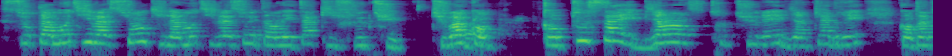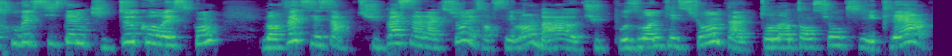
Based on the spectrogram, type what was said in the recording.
sur ta motivation, qui la motivation est un état qui fluctue. Tu vois, quand quand tout ça est bien structuré, bien cadré, quand tu as trouvé le système qui te correspond, ben en fait, c'est ça. Tu passes à l'action et forcément, bah, tu te poses moins de questions, tu as ton intention qui est claire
